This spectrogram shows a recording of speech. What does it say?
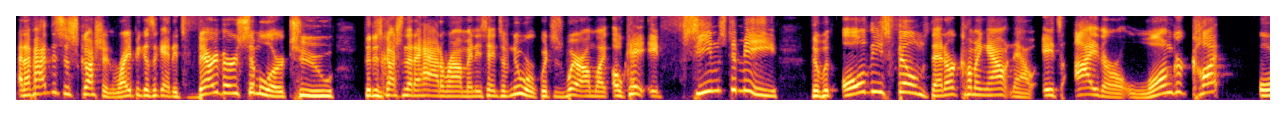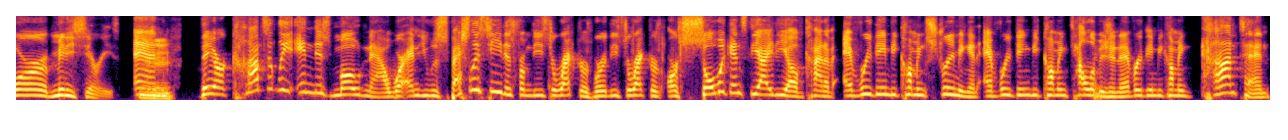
and I've had this discussion, right? Because again, it's very, very similar to the discussion that I had around Many Saints of Newark, which is where I'm like, okay, it seems to me that with all these films that are coming out now, it's either longer cut or miniseries. And mm-hmm. They are constantly in this mode now where, and you especially see this from these directors, where these directors are so against the idea of kind of everything becoming streaming and everything becoming television and everything becoming content,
